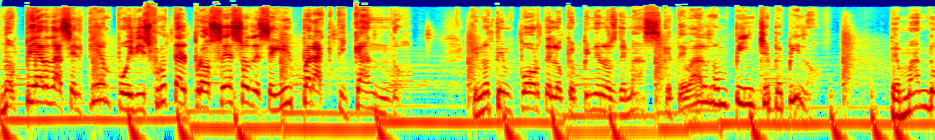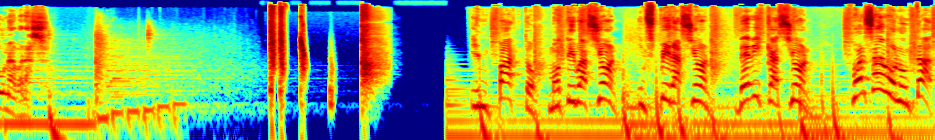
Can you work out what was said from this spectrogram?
No pierdas el tiempo y disfruta el proceso de seguir practicando. Que no te importe lo que opinen los demás, que te valga un pinche pepino. Te mando un abrazo. Impacto, motivación, inspiración, dedicación, fuerza de voluntad,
